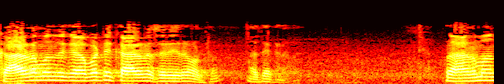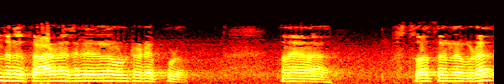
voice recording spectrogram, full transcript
కారణం ఉంది కాబట్టి కారణ శరీరం ఉంటుంది. అదే కదా ఇప్పుడు హనుమంతుడు కారణ శరీరంలో ఉంటాడు ఎప్పుడు? మన స్తోత్రంలో కూడా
